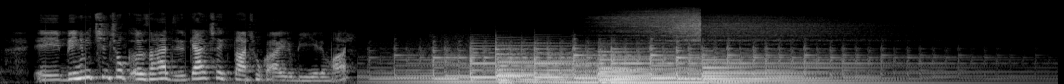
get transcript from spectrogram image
benim için çok özeldir. Gerçekten çok ayrı bir yeri var.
